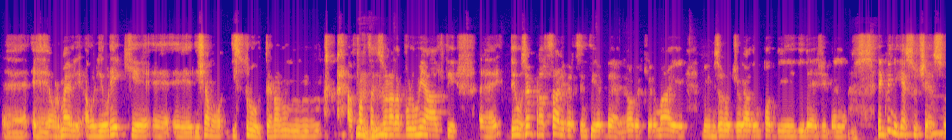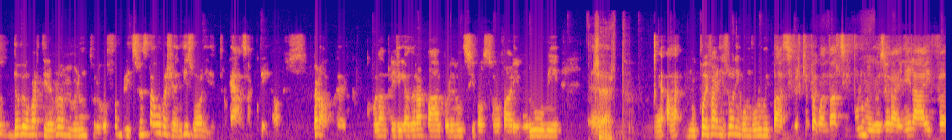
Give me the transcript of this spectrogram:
eh, eh, ormai ho le orecchie, eh, eh, diciamo, distrutte, no? Non- a forza Mhm. di suonare a volumi alti, eh, devo sempre alzare per sentire bene, no? perché ormai mi sono giocato un po' di, di decibel. E quindi che è successo? Dovevo partire proprio per un tour con Fabrizio e stavo facendo i suoni dentro casa qui, no? Però con l'amplificatore a valvole non si possono fare i volumi. eh, Certo. eh, ah, non puoi fare i suoni con volumi bassi perché poi quando alzi il volume che userai nei live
